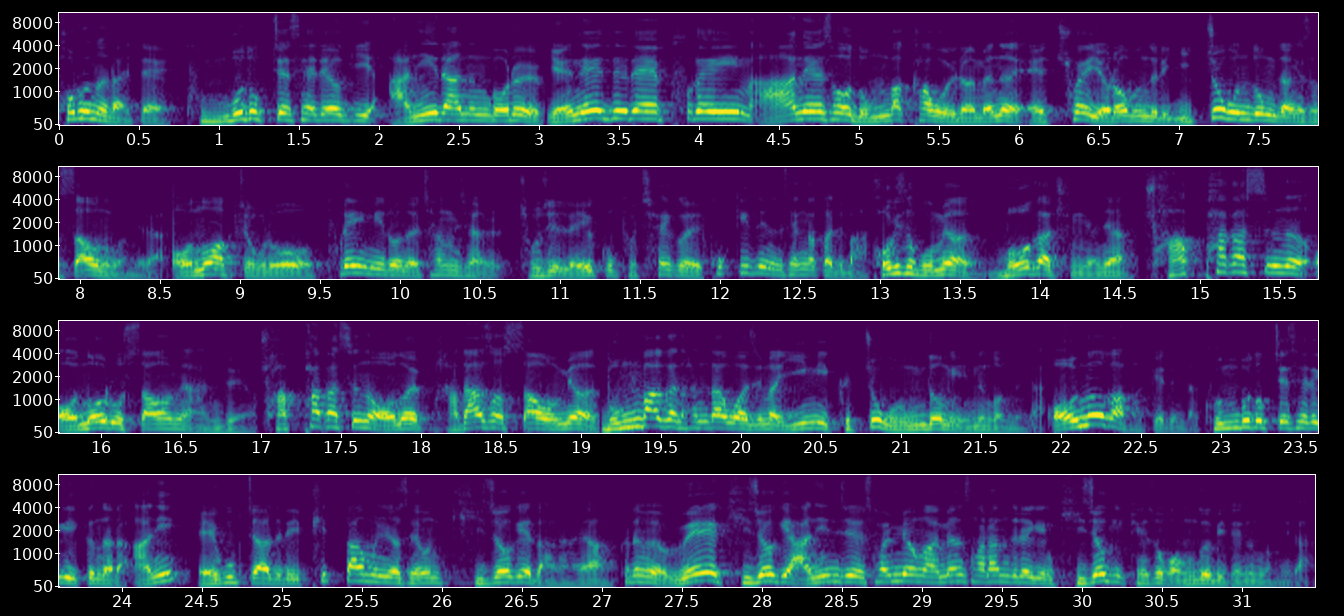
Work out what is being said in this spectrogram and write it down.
토론을 할 때 군부독재 세력이 아니라는 거를 얘네들의 프레임 안에서 논박하고 이러면은 애초에 여러분들이 이쪽 운동장에서 싸우는 겁니다. 언어학적으로 프레임 이론을 창시한 조지 레이코프 책을 코끼리는 생각하지 마. 거기서 보면 뭐가 중요하냐? 좌파가 쓰는 언어로 싸우면 안 돼요. 좌파가 쓰는 언어를 받아서 싸우면 논박은 한다고 하지만 이미 그쪽 운동에 있는 겁니다. 언어가 바뀌어야 된다. 군부독재 세력이 이끈 나라 아니 애국자들이 피땀 흘려 세운 기적의 나라야. 그러면 왜 기적이 아닌지를 설명하면 사람들에겐 기적이 계속 언급이 되는 겁니다.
